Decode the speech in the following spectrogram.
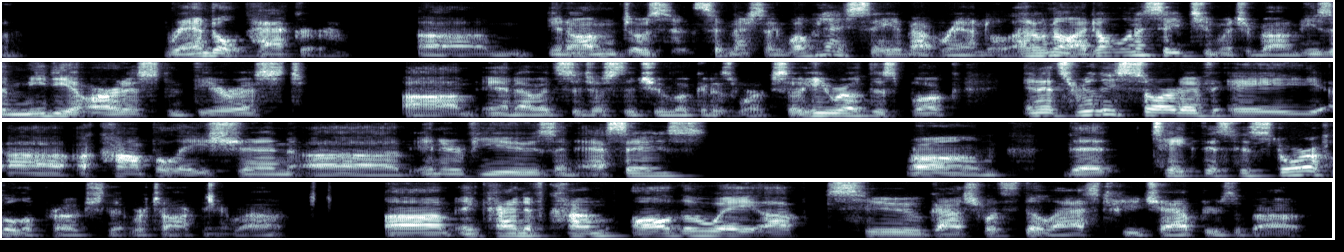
Randall Packer. Um, you know, I'm just sitting there saying, what would I say about Randall? I don't know. I don't want to say too much about him. He's a media artist and theorist. Um, and I would suggest that you look at his work. So he wrote this book, and it's really sort of a uh, a compilation of interviews and essays um, that take this historical approach that we're talking about, um, and kind of come all the way up to gosh, what's the last few chapters about?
